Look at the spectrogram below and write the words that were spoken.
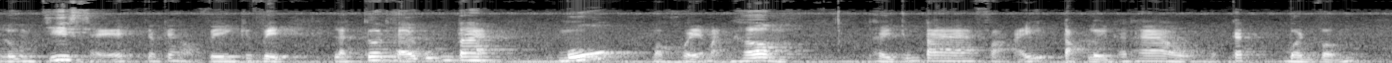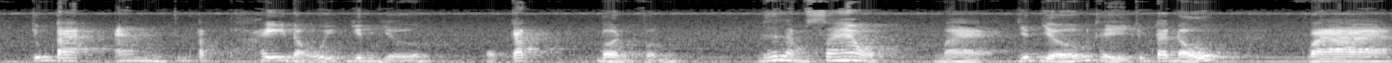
luôn chia sẻ cho các học viên cái việc là cơ thể của chúng ta muốn mà khỏe mạnh hơn thì chúng ta phải tập luyện thể thao một cách bền vững. Chúng ta ăn, chúng ta thay đổi dinh dưỡng một cách bền vững. Để làm sao mà dinh dưỡng thì chúng ta đủ. Và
